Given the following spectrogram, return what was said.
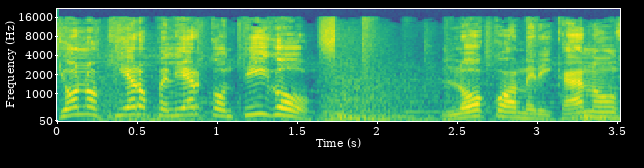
Yo no quiero pelear contigo. Loco americanos.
